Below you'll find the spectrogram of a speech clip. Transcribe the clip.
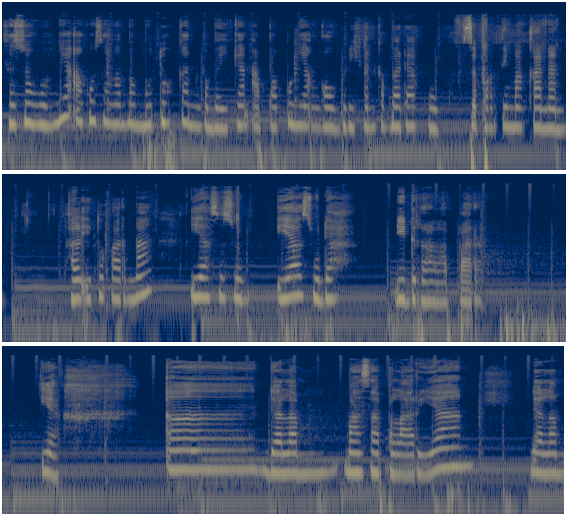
sesungguhnya aku sangat membutuhkan kebaikan apa pun yang engkau berikan kepadaku seperti makanan. Hal itu karena ia, sesu ia sudah didera lapar. Ya uh, dalam masa pelarian dalam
